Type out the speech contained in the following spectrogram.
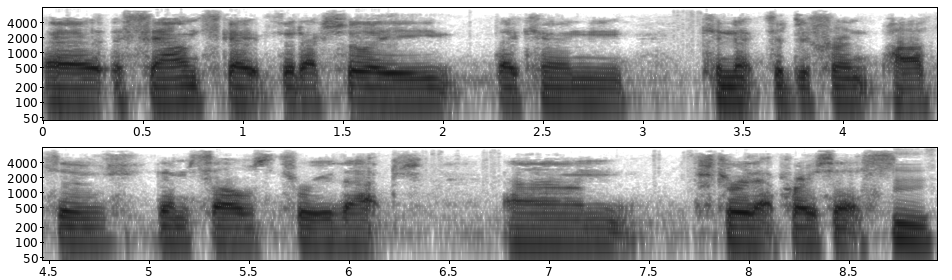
uh, a soundscape that actually they can connect to different parts of themselves through that um, through that process. Mm.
